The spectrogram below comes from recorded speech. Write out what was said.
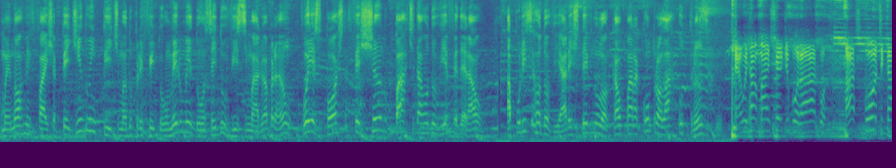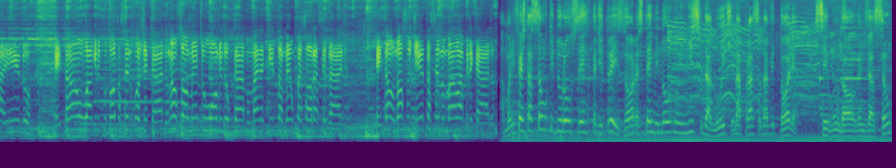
Uma enorme faixa pedindo o impeachment do prefeito Romero Mendonça e do vice Mário Abraão foi exposta, fechando parte da rodovia federal. A polícia rodoviária esteve no local para controlar o trânsito. É o ramais cheio de buraco, as pontes caindo. Então o agricultor está sendo prejudicado, não somente o homem do campo, mas aqui também o pessoal da cidade. Então o nosso dinheiro está sendo mal aplicado. A manifestação, que durou cerca de três horas, terminou no início da noite na Praça da Vitória. Segundo a organização,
